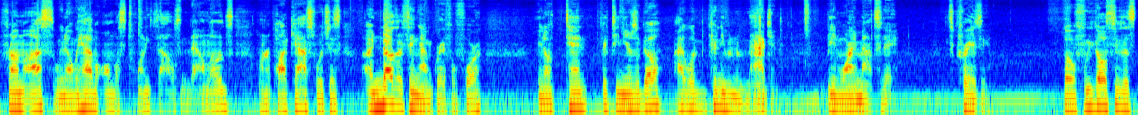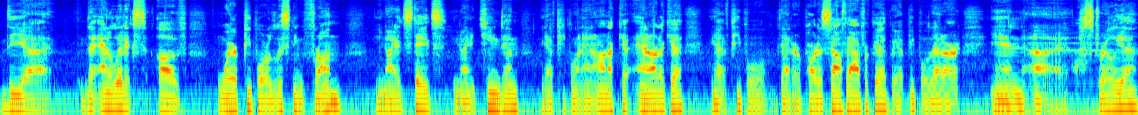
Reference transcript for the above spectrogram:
from us, we know we have almost 20,000 downloads on our podcast, which is another thing I'm grateful for. You know, 10, 15 years ago, I would couldn't even imagine being where I'm at today. It's crazy. But if we go through this, the uh, the analytics of where people are listening from, United States, United Kingdom, we have people in Antarctica, Antarctica, we have people that are part of South Africa, we have people that are in uh, Australia,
